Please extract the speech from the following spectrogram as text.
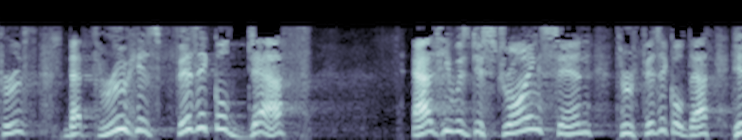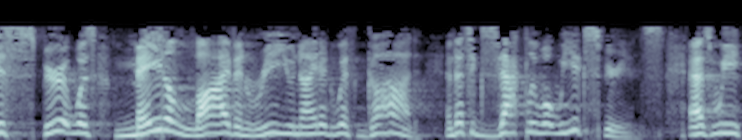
truth? That through his physical death, as he was destroying sin through physical death, his spirit was made alive and reunited with God. And that's exactly what we experience. As we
